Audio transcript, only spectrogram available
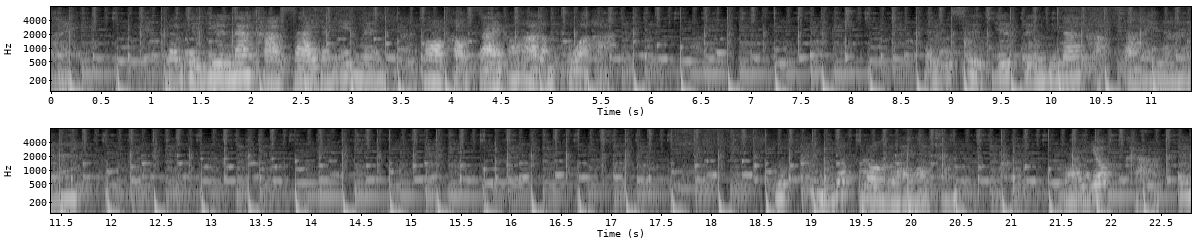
ายเราจะยืนหน้าขาซ้ายกันนิดนึงงอเข่าซ้ายเข้าหาลำตัวค่ะจะรู้สึกยืดตึงที่หน้าขาซ้ายนะ ลงหลายๆครั้ง แล้วยกขาขึ้น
